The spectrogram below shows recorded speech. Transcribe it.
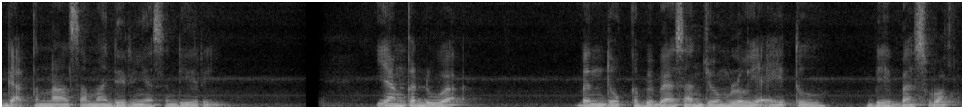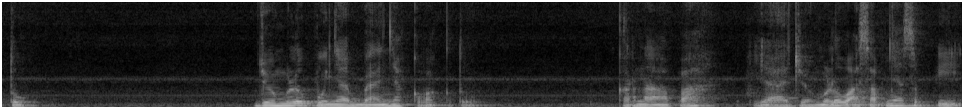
nggak kenal sama dirinya sendiri. Yang kedua, bentuk kebebasan jomblo yaitu bebas waktu. Jomblo punya banyak waktu. Karena apa? Ya jomblo WhatsAppnya sepi.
